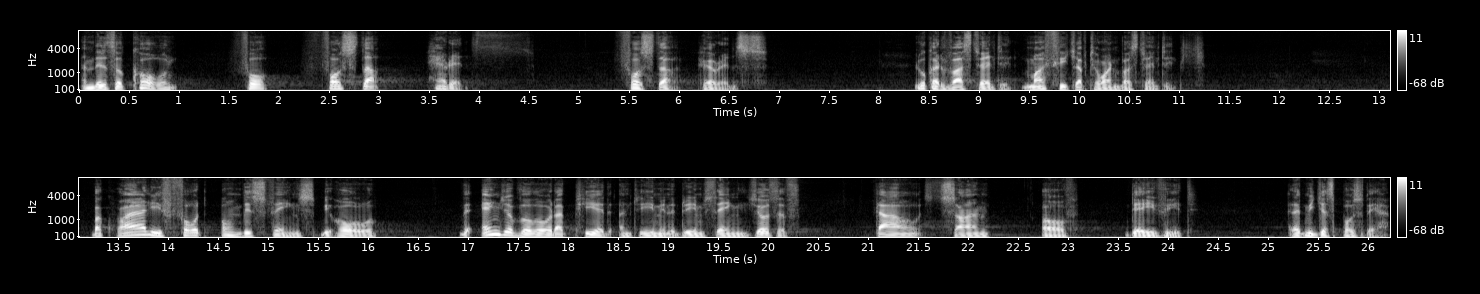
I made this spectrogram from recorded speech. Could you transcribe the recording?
And there is a call for foster parents. Foster parents. Look at verse 20, Matthew chapter 1, verse 20. But while he thought on these things, behold, the angel of the Lord appeared unto him in a dream, saying, Joseph, thou son of David. Let me just pause there.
